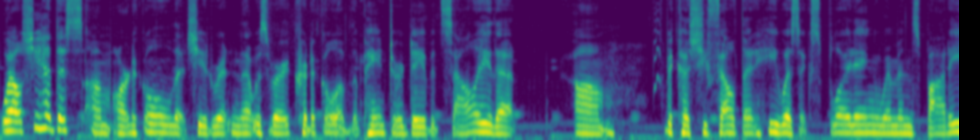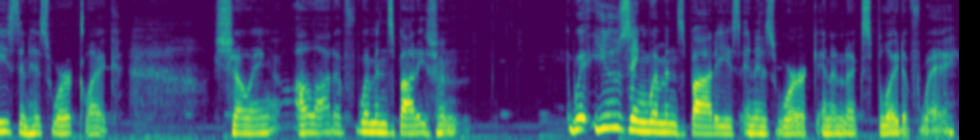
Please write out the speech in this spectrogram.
Well, she had this um, article that she had written that was very critical of the painter David Salle, that um, because she felt that he was exploiting women's bodies in his work, like showing a lot of women's bodies from using women's bodies in his work in an exploitive way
